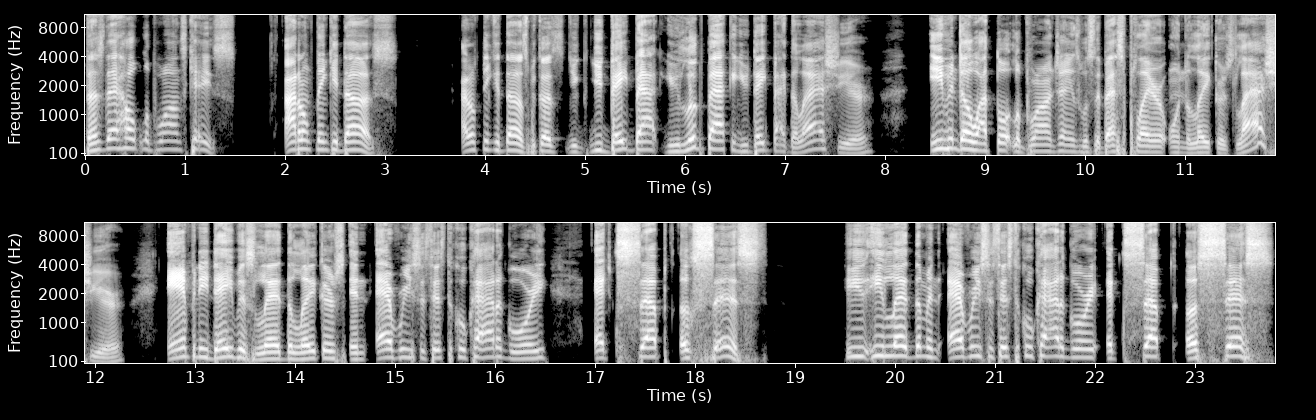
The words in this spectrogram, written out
Does that help LeBron's case? I don't think it does. I don't think it does because you you date back, you look back and you date back to last year. Even though I thought LeBron James was the best player on the Lakers last year, Anthony Davis led the Lakers in every statistical category except assists. He he led them in every statistical category except assists.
